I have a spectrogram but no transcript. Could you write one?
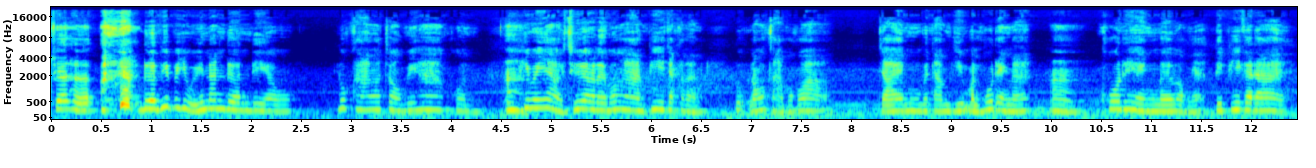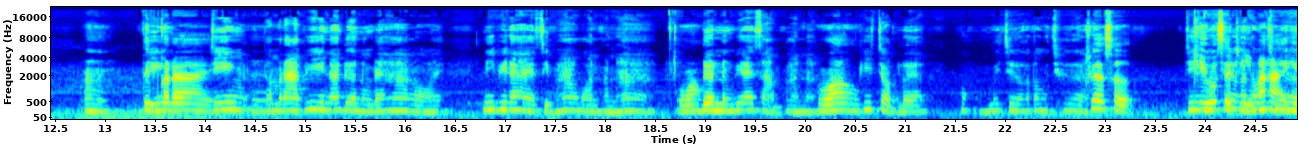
เชื่อเถอะเดือนพี่ไปอยู่ที่นั่นเดือนเดียว ลูกค้ามาจองพี่ห้าคนอืมพี่ไม่อยากเชื่อเลยว่างานพี่จะขนาดลูกน้องสาวบอกว่า ใจมึงไปทำคิวมันพูดเองนะอืมโคตรเฮงเลยบอกเนี้ยติปพี่ก็ได้ อืมติปก็ได้ จริงอืธรรมดาพี่นะ เดือนหนึ่งได้ห้าร้อย นี่พี่ได้สิบห้าวันพันห้าว้าวเดือนหนึ่งพี่ได้สามพันอะ ว้าว พี่จดเลยบอกไม่เชื่อก็ต้องเชื่อเชื่อเถอะจริงคิวเศรษฐีมหาเฮ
